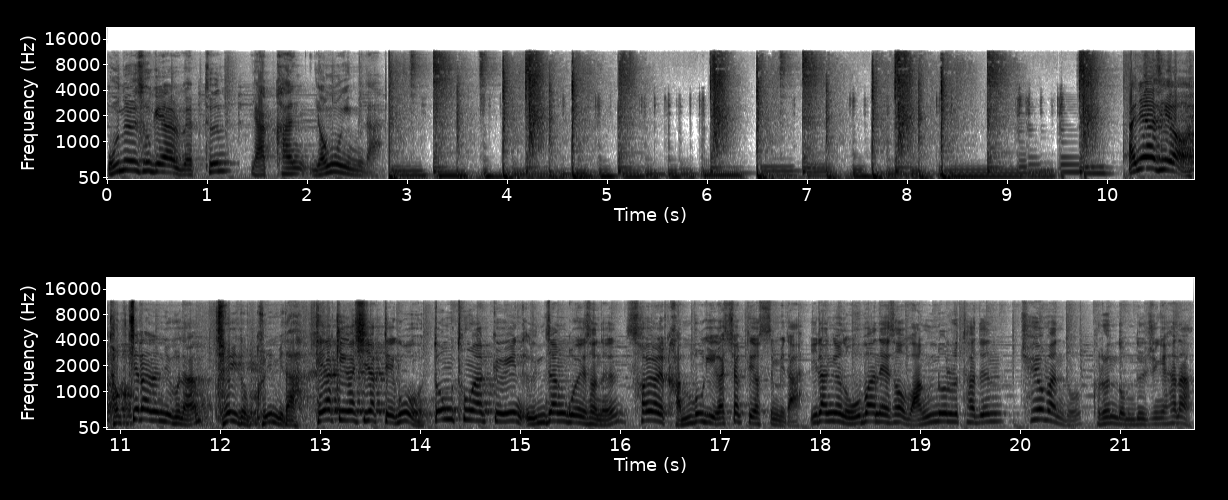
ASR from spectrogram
오늘 소개할 웹툰 약한 영웅입니다 안녕하세요. 덕질하는 유부남 제이덕후입니다. 새학기가 시작되고 똥통학교인 은장고에서는 서열 간보기가 시작되었습니다. 1학년 5반에서 왕로를 타던 최요만도 그런 놈들 중에 하나.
